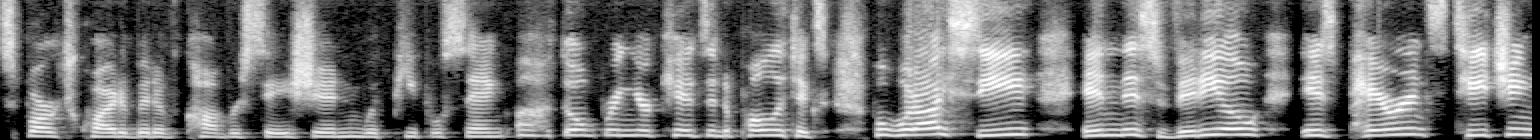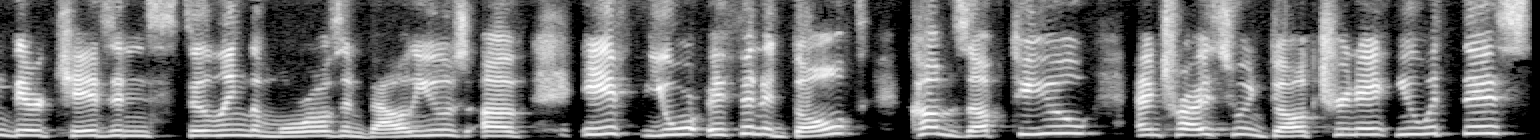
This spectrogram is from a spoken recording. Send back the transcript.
sparked quite a bit of conversation with people saying, oh, don't bring your kids into politics. But what I see in this video is parents teaching their kids and instilling the morals and values of if you're, if an adult comes up to you and tries to indoctrinate you with this,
